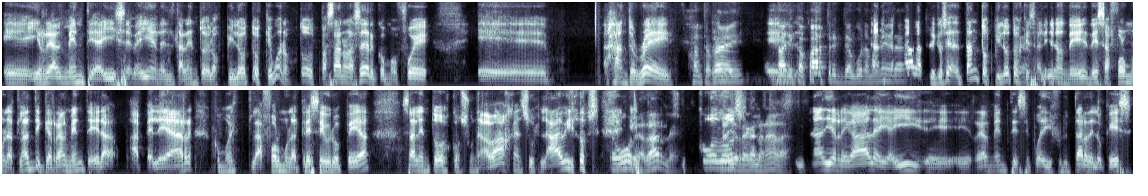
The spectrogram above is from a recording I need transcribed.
eh, y realmente ahí se veía en el talento de los pilotos, que bueno, todos pasaron a ser como fue eh, Hunter Ray. Hunter. Eh, Danica Patrick de alguna manera. Patrick, o sea, tantos pilotos sí. que salieron de, de esa Fórmula Atlantic que realmente era a pelear, como es la Fórmula 13 europea, salen todos con su navaja en sus labios. Seguro, a darle. Codos, nadie regala nada. Nadie regala y ahí eh, realmente se puede disfrutar de lo que es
